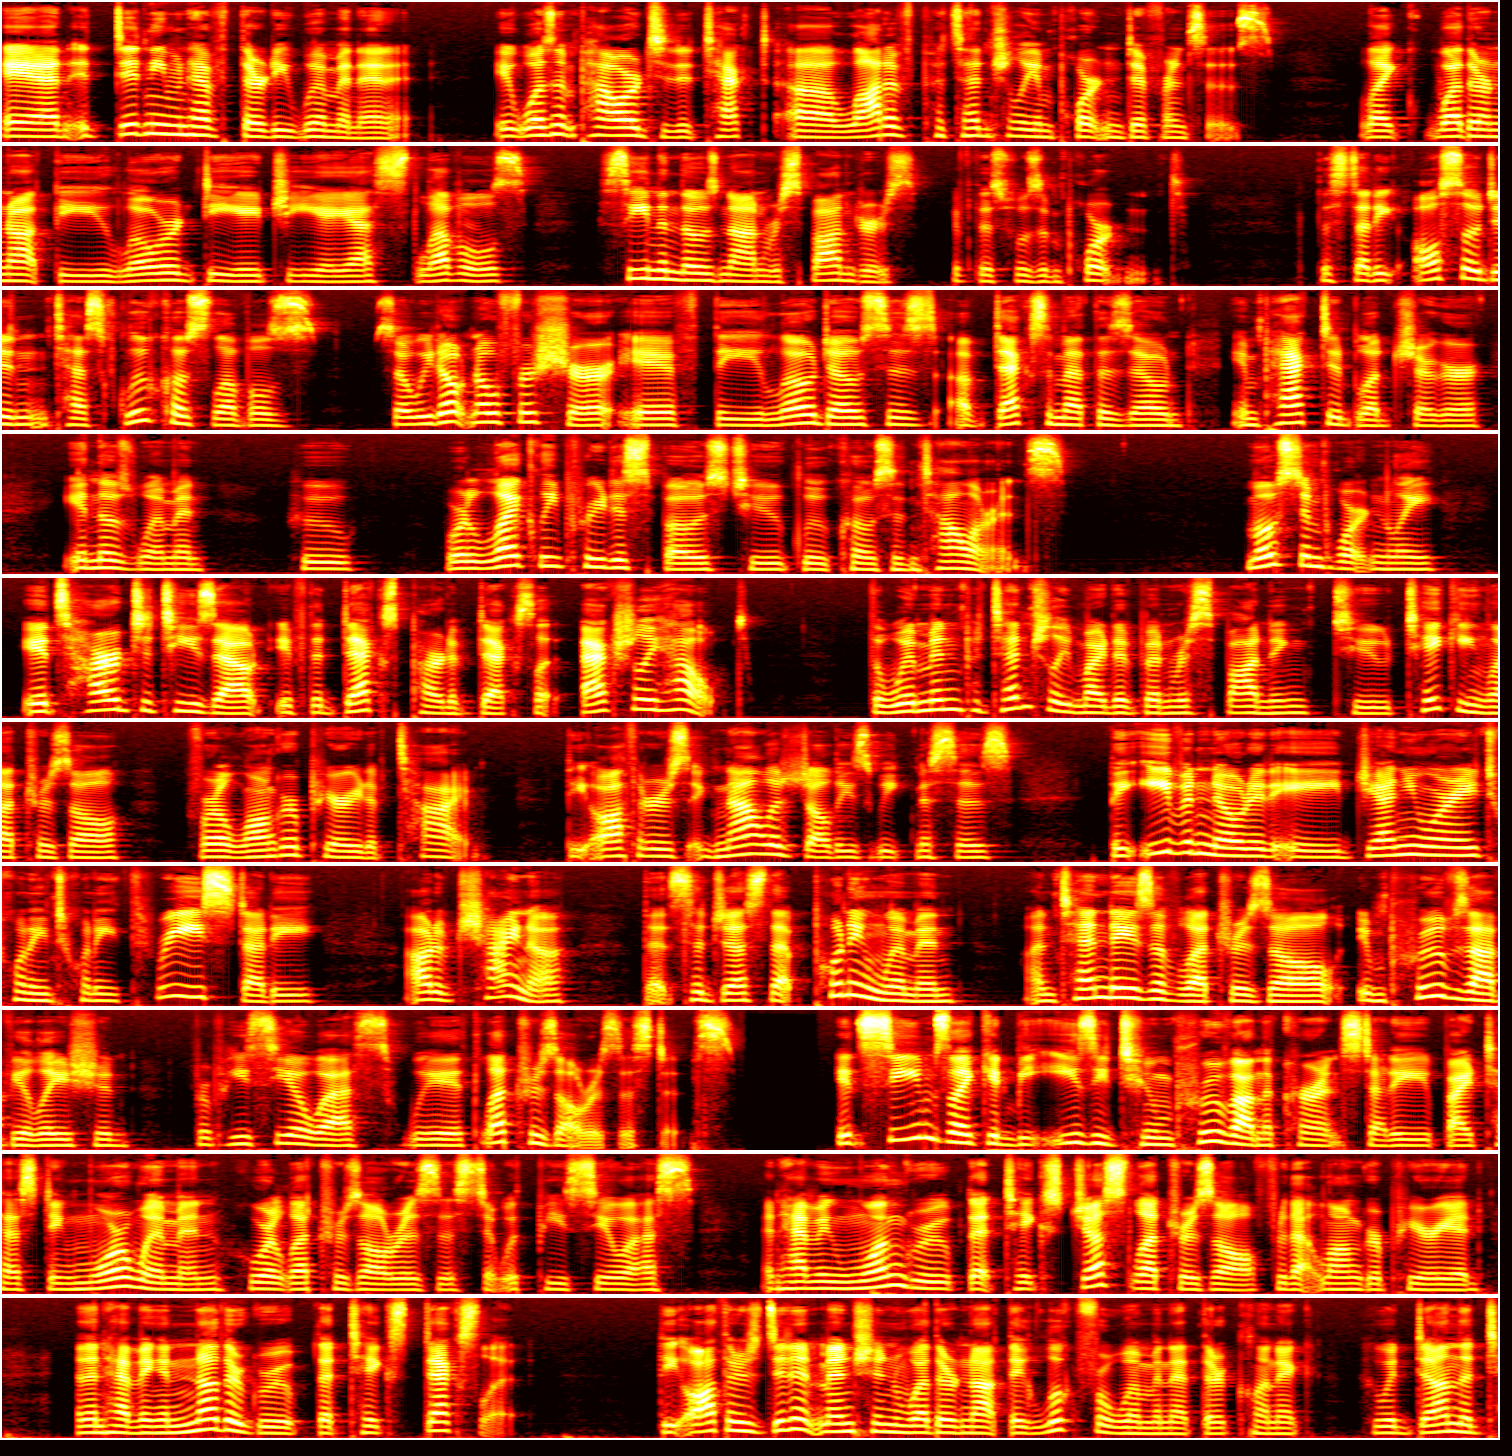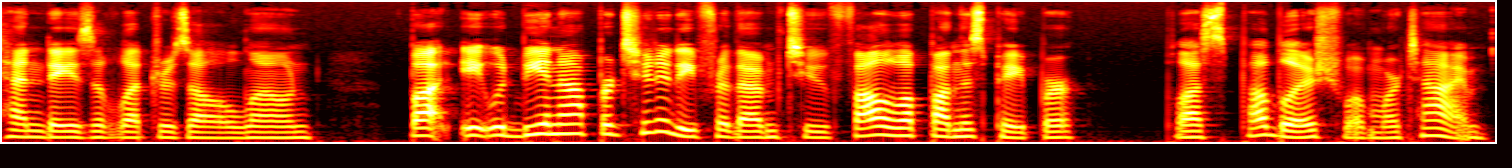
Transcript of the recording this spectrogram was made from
and it didn't even have 30 women in it. It wasn't powered to detect a lot of potentially important differences, like whether or not the lower DHEAS levels seen in those non responders, if this was important. The study also didn't test glucose levels so we don't know for sure if the low doses of dexamethasone impacted blood sugar in those women who were likely predisposed to glucose intolerance. Most importantly, it's hard to tease out if the DEX part of Dexlet actually helped. The women potentially might have been responding to taking letrozole for a longer period of time. The authors acknowledged all these weaknesses. They even noted a January 2023 study out of China that suggests that putting women on 10 days of letrozole improves ovulation for PCOS with letrozole resistance. It seems like it'd be easy to improve on the current study by testing more women who are letrozole resistant with PCOS and having one group that takes just letrozole for that longer period and then having another group that takes Dexlet. The authors didn't mention whether or not they looked for women at their clinic who had done the 10 days of letrozole alone but it would be an opportunity for them to follow up on this paper, plus publish one more time.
